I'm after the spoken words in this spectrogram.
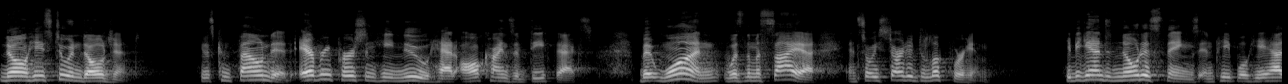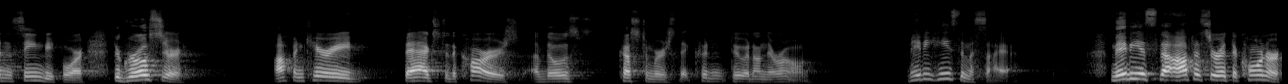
No, he's too indulgent. He was confounded. Every person he knew had all kinds of defects. But one was the Messiah, and so he started to look for him. He began to notice things in people he hadn't seen before. The grocer often carried bags to the cars of those customers that couldn't do it on their own. Maybe he's the Messiah. Maybe it's the officer at the corner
